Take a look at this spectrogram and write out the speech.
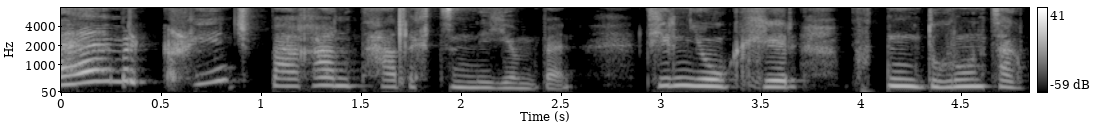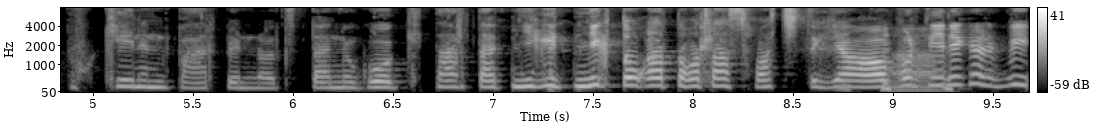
амар кринж байгаа нь таалагдсан нэг юм байна. Тэр нь юу гэхээр бүтэн 4 цаг бүх Кенэн Барбинуудаа нөгөө гитардаа нэгэд нэг дугаа дуулаа суучдаг. Яа бүр тэрийг би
